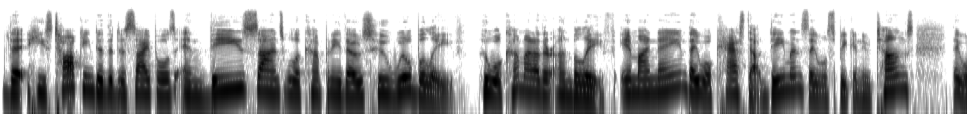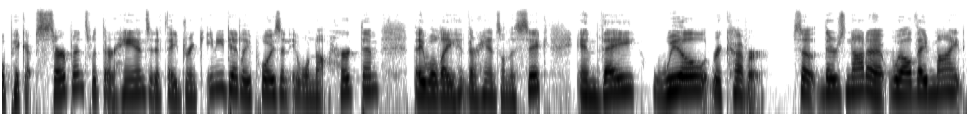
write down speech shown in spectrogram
that he's talking to the disciples, and these signs will accompany those who will believe, who will come out of their unbelief. In my name, they will cast out demons, they will speak in new tongues, they will pick up serpents with their hands, and if they drink any deadly poison, it will not hurt them. They will lay their hands on the sick, and they will recover. So there's not a well, they might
